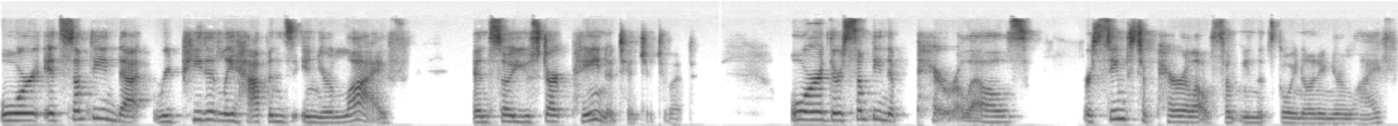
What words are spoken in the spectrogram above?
or it's something that repeatedly happens in your life and so you start paying attention to it or there's something that parallels or seems to parallel something that's going on in your life.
